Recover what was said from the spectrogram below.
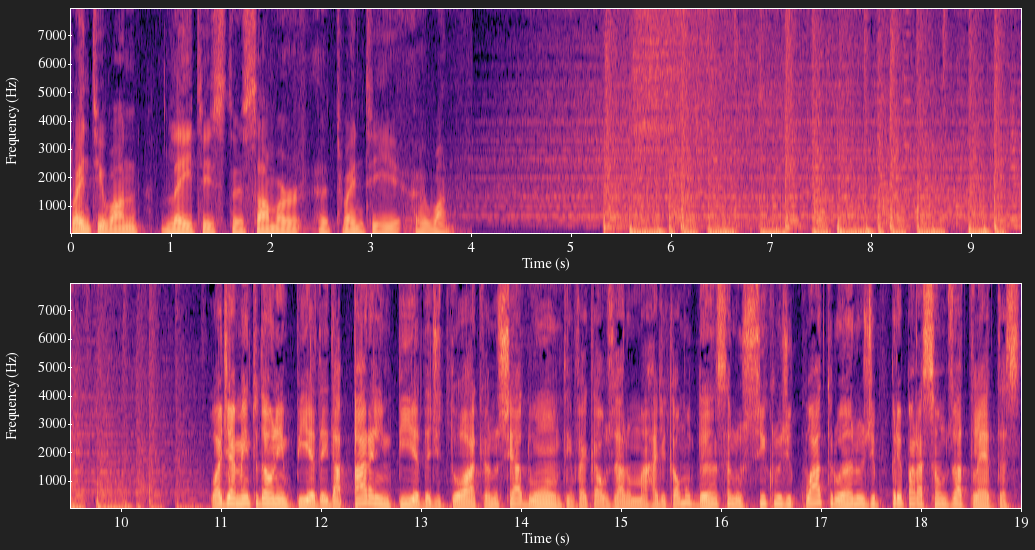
21 latest uh, summer uh, 21. O adiamento da Olimpíada e da Paralimpíada de Tóquio, anunciado ontem, vai causar uma radical mudança no ciclo de quatro anos de preparação dos atletas.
